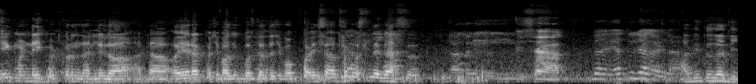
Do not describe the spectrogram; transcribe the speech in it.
केक मंडई कट करून झालेलो. हा. आता अयराक कशा बाजूक बसतात तसे पप्पा पैसे आता बसलेले असं या तुझ्याकडला. आधी तुझा दी.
